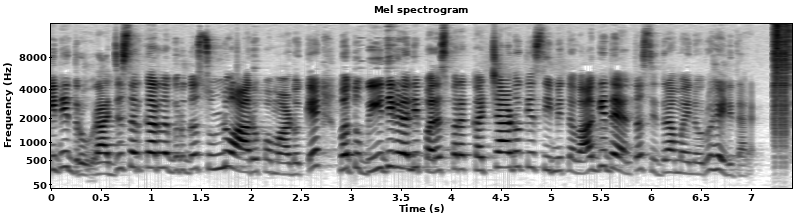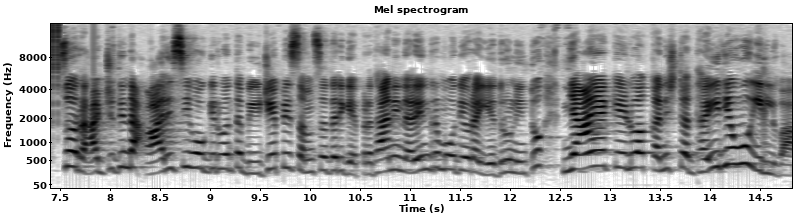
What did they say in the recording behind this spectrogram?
ಏನಿದ್ರು, ರಾಜ್ಯ ಸರ್ಕಾರದ ವಿರುದ್ಧ ಸುಳ್ಳು ಆರೋಪ ಮಾಡೋಕೆ ಮತ್ತು ಬೀದಿಗಳಲ್ಲಿ ಪರಸ್ಪರ ಕಚ್ಚಾಡೋಕೆ ಸೀಮಿತವಾಗಿದೆ ಅಂತ ಸಿದ್ದರಾಮಯ್ಯನವರು ಹೇಳಿದ್ದಾರೆ. ಸೊ ರಾಜ್ಯದಿಂದ ಆರಿಸಿ ಹೋಗಿರುವಂತ ಬಿಜೆಪಿ ಸಂಸದರಿಗೆ ಪ್ರಧಾನಿ ನರೇಂದ್ರ ಮೋದಿ ಅವರ ಎದುರು ನಿಂತು ನ್ಯಾಯ ಕೇಳುವ ಕನಿಷ್ಠ ಧೈರ್ಯವೂ ಇಲ್ವಾ?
